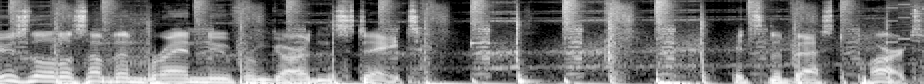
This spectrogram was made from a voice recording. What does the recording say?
Here's a little something brand new from Garden State. It's the best part.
